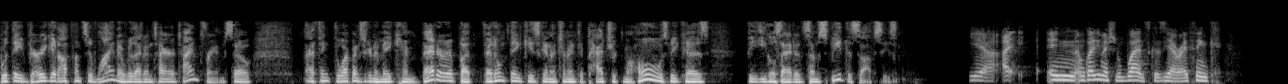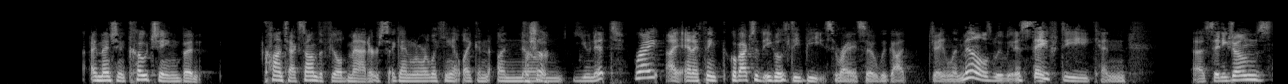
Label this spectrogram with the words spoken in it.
with a very good offensive line over that entire time frame. So I think the weapons are going to make him better, but I don't think he's going to turn into Patrick Mahomes because the Eagles added some speed this offseason. Yeah, I, and I'm glad you mentioned Wentz because yeah, I think I mentioned coaching, but context on the field matters again when we're looking at like an unknown sure. unit, right? I, and I think go back to the Eagles DBs, right? So we got Jalen Mills moving to safety. Can uh, Sidney Jones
